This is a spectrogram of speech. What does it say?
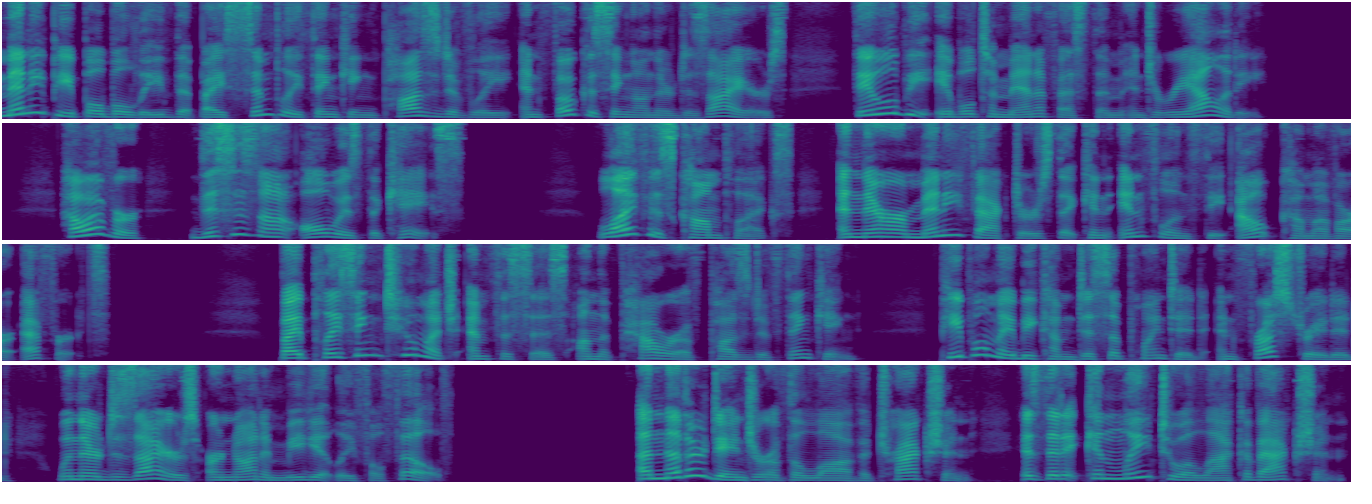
Many people believe that by simply thinking positively and focusing on their desires, they will be able to manifest them into reality. However, this is not always the case. Life is complex, and there are many factors that can influence the outcome of our efforts. By placing too much emphasis on the power of positive thinking, people may become disappointed and frustrated when their desires are not immediately fulfilled. Another danger of the law of attraction is that it can lead to a lack of action.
